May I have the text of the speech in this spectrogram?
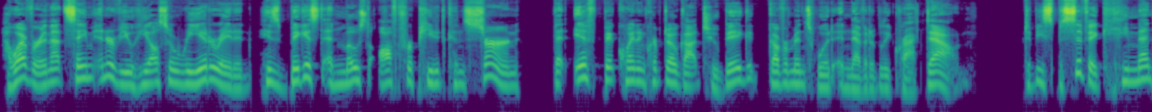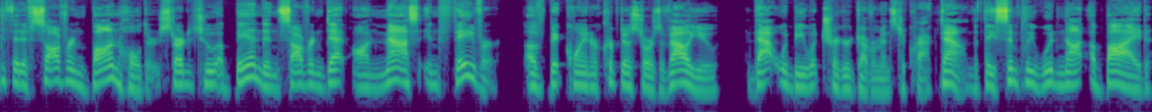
However, in that same interview, he also reiterated his biggest and most oft repeated concern that if Bitcoin and crypto got too big, governments would inevitably crack down. To be specific, he meant that if sovereign bondholders started to abandon sovereign debt en masse in favor of Bitcoin or crypto stores of value, that would be what triggered governments to crack down, that they simply would not abide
